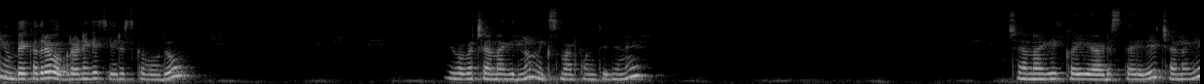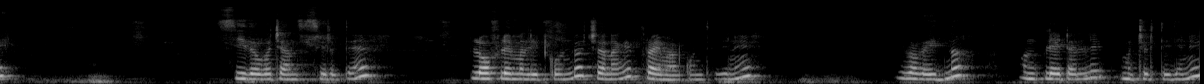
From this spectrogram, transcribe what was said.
ನೀವು ಬೇಕಾದರೆ ಒಗ್ಗರಣೆಗೆ ಸೇರಿಸ್ಕೋಬೋದು. ಇವಾಗ ಚೆನ್ನಾಗಿದ್ನು ಮಿಕ್ಸ್ ಮಾಡ್ಕೊತಿದ್ದೀನಿ. ಚೆನ್ನಾಗಿ ಕೈ ಆಡಿಸ್ತಾ ಇರಿ. ಚೆನ್ನಾಗಿ ಸೀದೋಗೋ ಚಾನ್ಸಸ್ ಇರುತ್ತೆ. ಲೋ ಫ್ಲೇಮಲ್ಲಿ ಇಟ್ಕೊಂಡು ಚೆನ್ನಾಗಿ ಫ್ರೈ ಮಾಡ್ಕೊತಿದ್ದೀನಿ. ಇವಾಗ ಇದನ್ನ ಒಂದು ಪ್ಲೇಟಲ್ಲಿ ಮುಚ್ಚಿಡ್ತಿದ್ದೀನಿ.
